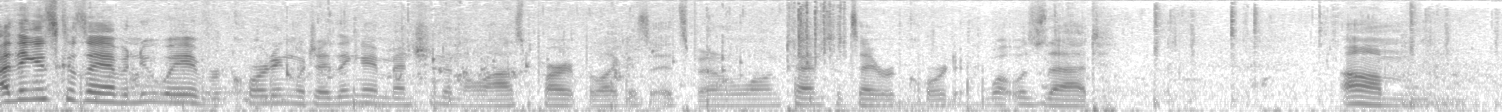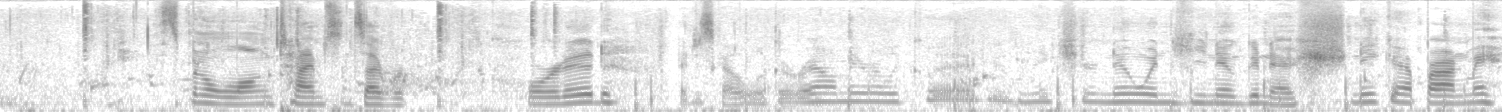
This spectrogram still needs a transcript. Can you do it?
I think it's because I have a new way of recording, which I think I mentioned in the last part, but like I said, it's been a long time since I recorded. What was that? Um, it's been a long time since I recorded. I just gotta look around me really quick and make sure no one's, you know, gonna sneak up on me.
